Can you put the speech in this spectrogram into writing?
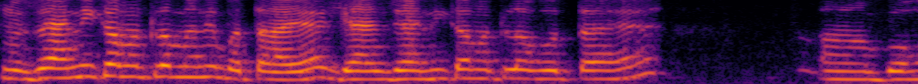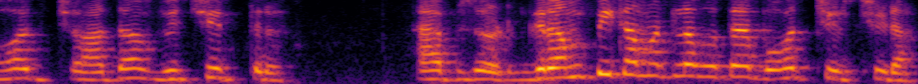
जैनी का मतलब मैंने बताया ज्ञान जैनी का मतलब होता है बहुत ज़्यादा विचित्र एब्जर्ड ग्रम्पी का मतलब होता है बहुत चिड़चिड़ा।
